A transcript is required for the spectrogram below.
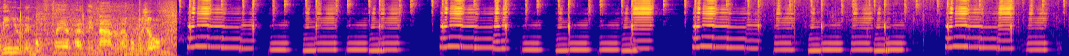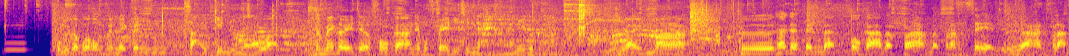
นี่อยู่ในบุฟเฟ่ต์แพลตินัมนะคุณผู้ชม คุณผู้ชมก็คงเห็นเล็กเป็นสายกินอยู่แล้วอะแต่ไม่เคยเจอโฟกาในบุฟเฟ่ที่ชิ้นใหญ่ขนาดนี้มาก่อน ใหญ่มาก คือถ้าเกิดเป็นแบบโฟกาแบบฝรั่งแบบฝรั่งเศส หรืออาหารฝรั่ง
